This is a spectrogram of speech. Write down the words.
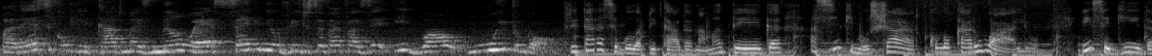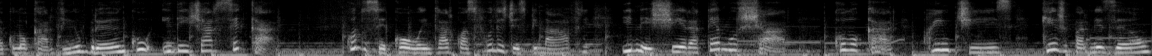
Parece complicado, mas não é. Segue meu vídeo, você vai fazer igual, muito bom. Fritar a cebola picada na manteiga. Assim que murchar, colocar o alho. Em seguida, colocar vinho branco e deixar secar. Quando secou, entrar com as folhas de espinafre e mexer até murchar. Colocar cream cheese queijo parmesão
